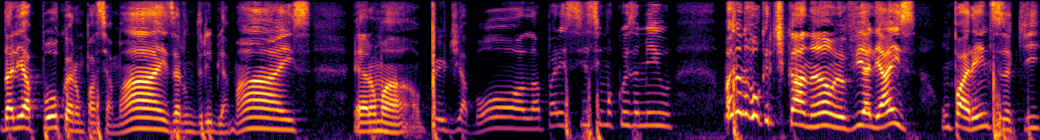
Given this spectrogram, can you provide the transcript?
Dali a pouco era um passe a mais, era um drible a mais, era uma perdi a bola, parecia assim uma coisa meio mas eu não vou criticar, não. Eu vi, aliás, um parênteses aqui.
